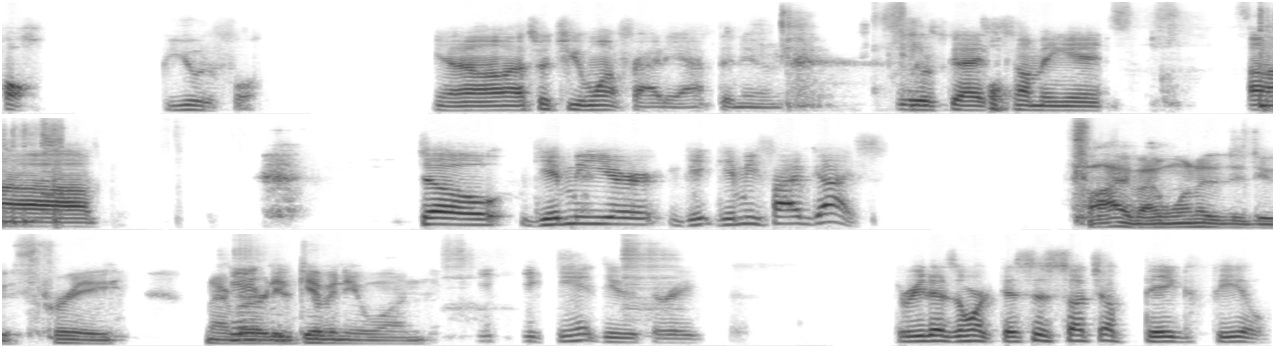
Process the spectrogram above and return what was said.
Oh, beautiful. You know, that's what you want Friday afternoon. See those guys coming in. Um, so give me your give, give me five guys. Five. I wanted to do three, and I've already given you one. You can't do three. Three doesn't work. This is such a big field.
